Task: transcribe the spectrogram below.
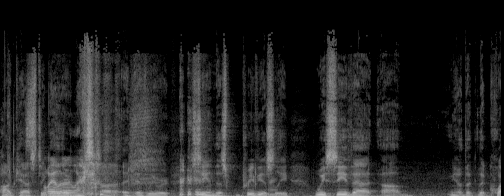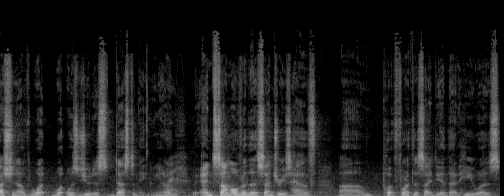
podcast Spoiler together, uh, as we were seeing this previously, we see that um, you know the, the question of what what was Judas' destiny. You know, right. and some over the centuries have um, put forth this idea that he was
